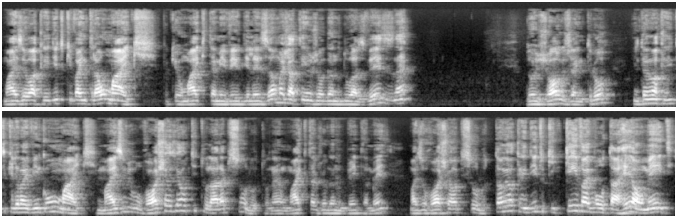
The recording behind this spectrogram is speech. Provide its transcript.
mas eu acredito que vai entrar o Mike, porque o Mike também veio de lesão, mas já tem jogando duas vezes, né? Dois jogos já entrou, então eu acredito que ele vai vir com o Mike. Mas o Rocha é o titular absoluto, né? O Mike está jogando bem também, mas o Rocha é o absoluto. Então eu acredito que quem vai voltar realmente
